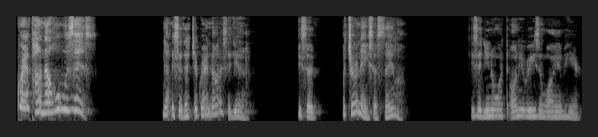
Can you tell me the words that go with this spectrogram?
Grandpa, now who was this? Natalie said, That's your granddaughter? I said, Yeah. He said, What's your name? He said, Selah. She said, You know what? The only reason why I'm here,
